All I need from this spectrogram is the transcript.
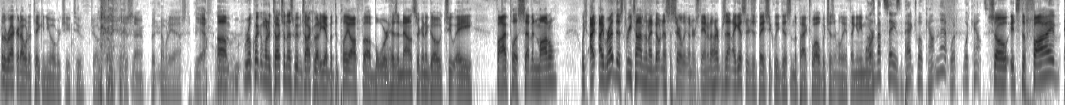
For the record, I would have taken you over Chief too, Joe. So just saying, but nobody asked. Yeah. Um, real quick, I want to touch on this. We haven't talked about it yet, but the playoff uh, board has announced they're going to go to a five plus seven model. Which I, I read this three times and I don't necessarily understand it 100. percent I guess they're just basically dissing the Pac-12, which isn't really a thing anymore. I was about to say, is the Pac-12 counting that? What what counts? So it's the five.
